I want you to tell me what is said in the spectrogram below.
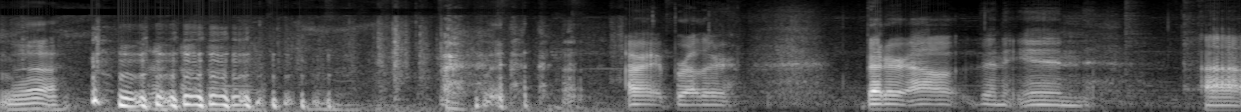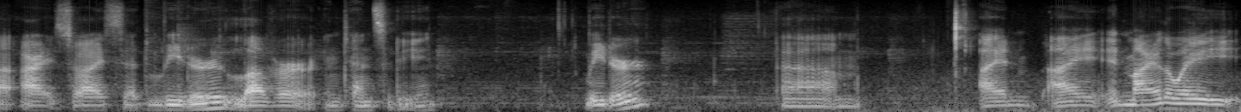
Yeah. All right, brother. Better out than in. Uh, all right, so I said leader, lover, intensity. Leader. Um, I I admire the way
